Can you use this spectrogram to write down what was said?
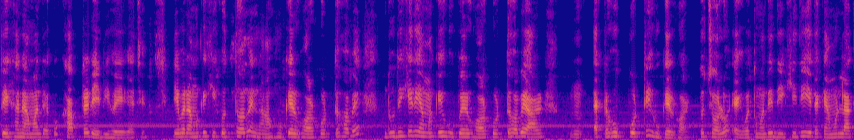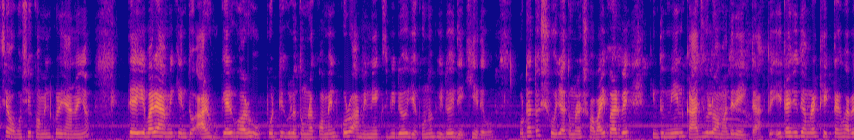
তো এখানে আমার দেখো খাপটা রেডি হয়ে গেছে। এবার আমাকে কি করতে হবে? না, হুকের ঘর করতে হবে। দুদিকেরই আমাকে হুপের ঘর করতে হবে আর একটা হুক পট্টি হুকের ঘর। তো চলো একবার তোমাদের দেখিয়ে দিই এটা কেমন লাগছে। অবশ্যই কমেন্ট করে জানাইও। তো এবারে আমি কিন্তু আর হুকের ঘর হুক পট্টিগুলো তোমরা কমেন্ট করো, আমি নেক্সট ভিডিও যে কোনো ভিডিওই দেখিয়ে দেবো। ওটা তো সোজা, তোমরা সবাই পারবে, কিন্তু মেন কাজ হলো আমাদের এইটা। তো এটা যদি আমরা ঠিকঠাকভাবে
